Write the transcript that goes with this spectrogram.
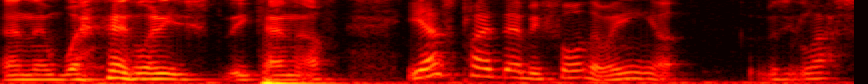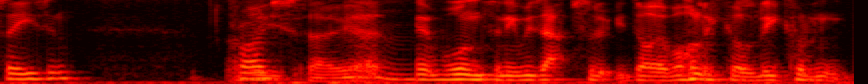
And then when, when he, he came off, he has played there before though. He uh, was it last season? I think Price, so, yeah. At once, and he was absolutely diabolical. And he couldn't.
